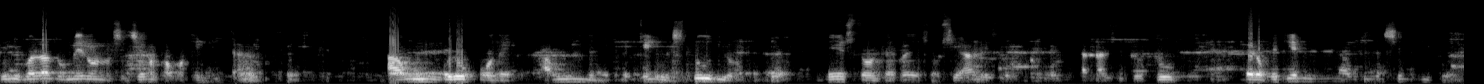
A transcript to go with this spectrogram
Nicolás Romero nos hicieron favor de invitar a un grupo de, a un pequeño estudio de estos de redes sociales, de, un canal de YouTube, pero que tienen una audiencia importante.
